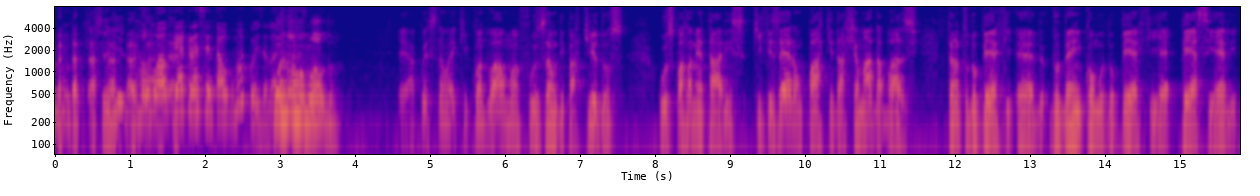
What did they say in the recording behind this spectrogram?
Seria? Romualdo quer acrescentar alguma coisa. Lá pois não, Romualdo. É, a questão é que quando há uma fusão de partidos, os parlamentares que fizeram parte da chamada base, tanto do, PF, é, do DEM como do PFE, PSL,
